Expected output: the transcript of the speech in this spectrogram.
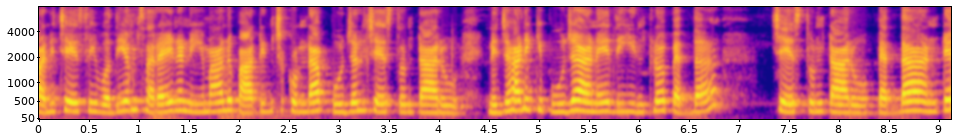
పని చేసి ఉదయం సరైన నియమాలు పాటించకుండా పూజలు చేస్తుంటారు. నిజానికి పూజ అనేది ఇంట్లో పెద్ద చేస్తుంటారు. పెద్ద అంటే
